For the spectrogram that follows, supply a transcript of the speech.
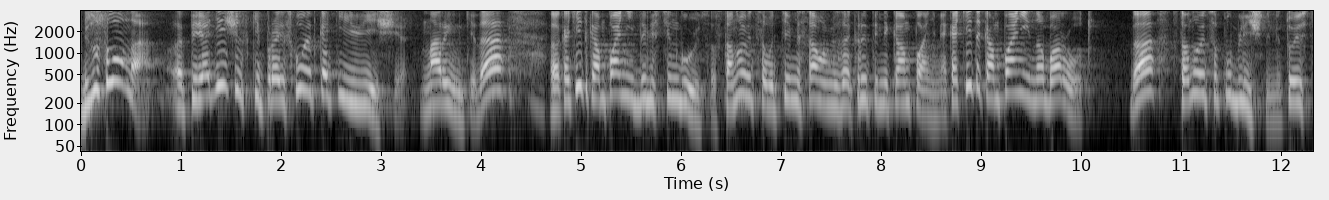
Безусловно, периодически происходят какие вещи на рынке, да? Какие-то компании делистингуются, становятся вот теми самыми закрытыми компаниями, а какие-то компании наоборот – да, становятся публичными. То есть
